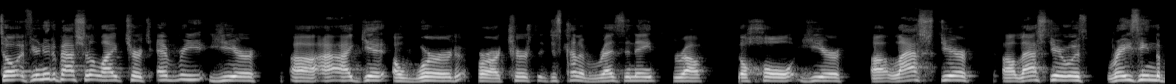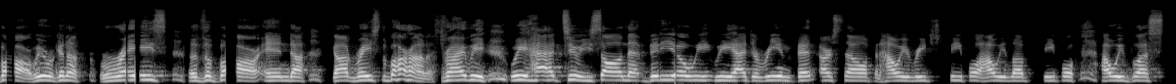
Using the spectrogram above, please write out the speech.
So if you're new to Passionate Life Church, every year uh, I, get a word for our church that just kind of resonates throughout the whole year. Uh, last year, uh, last year was raising the bar. We were going to raise the bar, and uh, God raised the bar on us, right? We we had to. You saw in that video, we we had to reinvent ourselves and how we reached people, how we loved people, how we blessed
